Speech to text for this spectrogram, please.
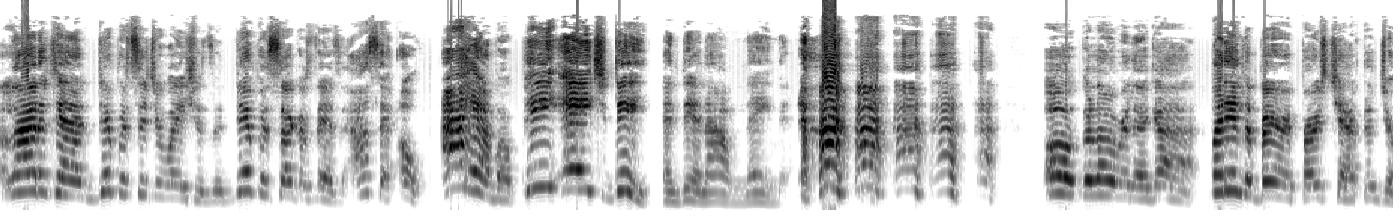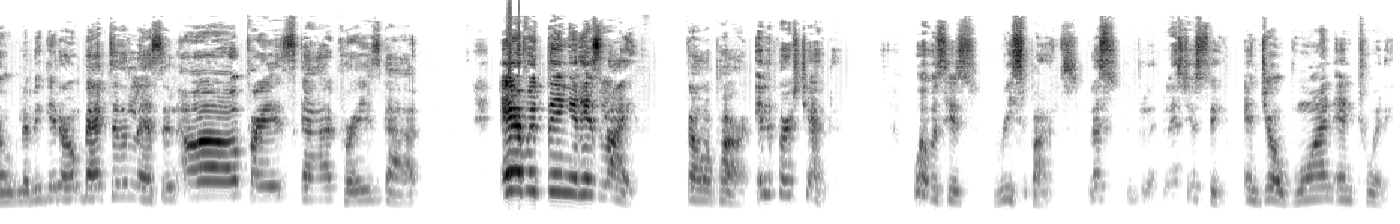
a lot of times, different situations and different circumstances, I say, Oh, I have a PhD, and then I'll name it. oh, glory to God. But in the very first chapter, of Job, let me get on back to the lesson. Oh, praise God, praise God. Everything in his life fell apart in the first chapter. What was his response? Let's let's just see. In Job 1 and 20.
